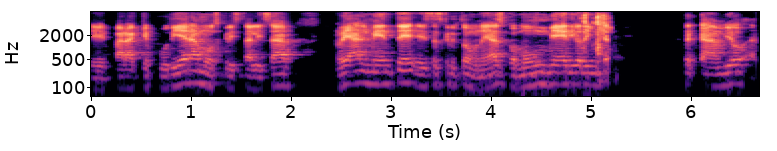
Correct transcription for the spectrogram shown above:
eh, para que pudiéramos cristalizar realmente estas criptomonedas como un medio de intercambio a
